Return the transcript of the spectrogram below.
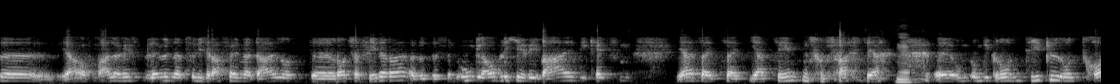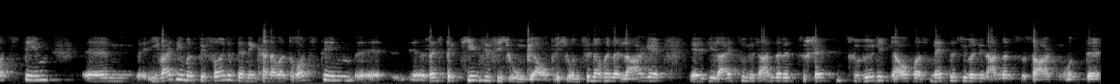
äh, ja auf dem allerhöchsten Level natürlich Rafael Nadal und äh, Roger Federer. Also das sind unglaubliche Rivalen, die kämpfen ja seit seit Jahrzehnten schon fast ja, ja. Äh, um, um die großen Titel und trotzdem ähm, ich weiß nicht, ob man es befreundet nennen kann, aber trotzdem äh, respektieren sie sich unglaublich und sind auch in der Lage, äh, die Leistung des anderen zu schätzen, zu würdigen, auch was Nettes über den anderen zu sagen. Und äh,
